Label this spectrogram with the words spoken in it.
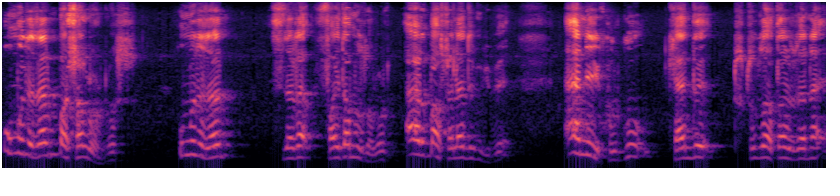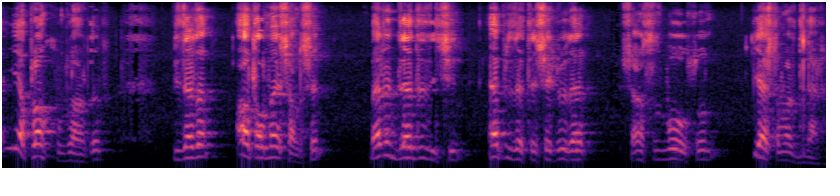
Umut ederim başarılı oluruz. Umut ederim sizlere faydamız olur. Her zaman söylediğim gibi en iyi kurgu kendi tutumluluklar üzerine yapılan kurgulardır. Bizlerden alt almaya çalışın. Beni dilediğiniz için hepinize teşekkür eder. Şansınız bol olsun. İyi dilerim.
